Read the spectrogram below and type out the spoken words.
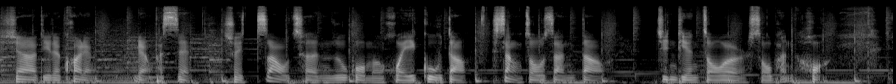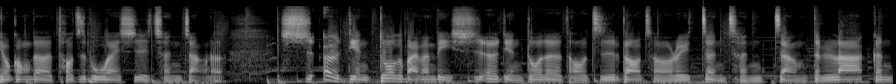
下跌了快两两 percent，所以造成如果我们回顾到上周三到今天周二收盘的话，油工的投资部位是成长了。十二点多个百分比，十二点多的投资报酬率正成长的啦，跟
